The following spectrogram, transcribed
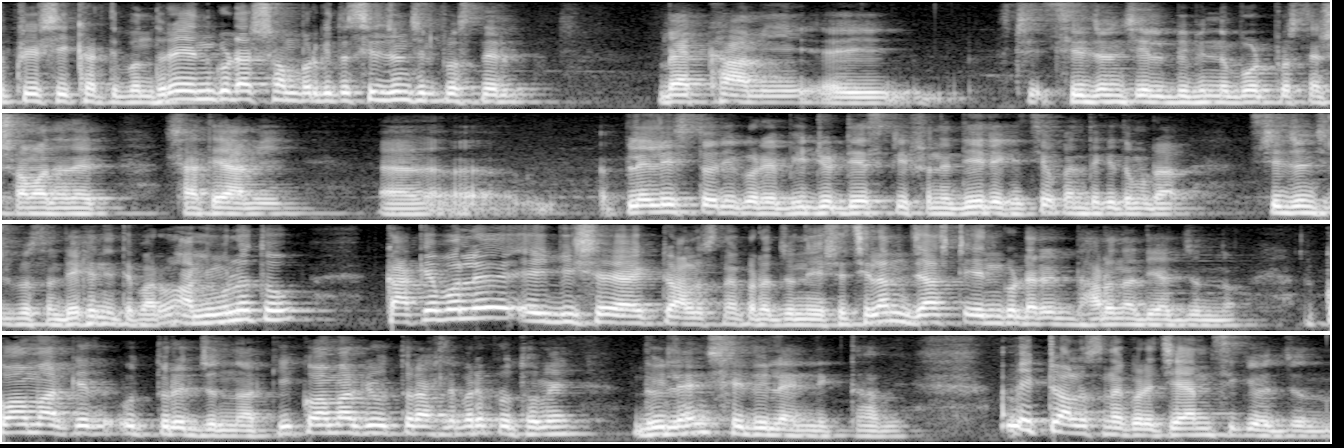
তো প্রিয় শিক্ষার্থী বন্ধুরা, এনকোডার সম্পর্কিত সৃজনশীল প্রশ্নের ব্যাখ্যা আমি এই সৃজনশীল বিভিন্ন বোর্ড প্রশ্নের সমাধানের সাথে আমি প্লেলিস্ট তৈরি করে ভিডিও ডেসক্রিপশনে দিয়ে রেখেছি। ওখান থেকে তোমরা সৃজনশীল প্রশ্ন দেখে নিতে পারো। আমি মূলত কাকে বলে এই বিষয়ে একটু আলোচনা করার জন্য এসেছিলাম জাস্ট এনকোডারের ধারণা দেওয়ার জন্য। ক মার্কের উত্তরের জন্য আর কি। ক মার্কের উত্তর আসলে পরে প্রথমে দুই লাইন, সেই দুই লাইন লিখতে হবে। আমি একটু আলোচনা করেছি এমসিকিউ এর জন্য।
